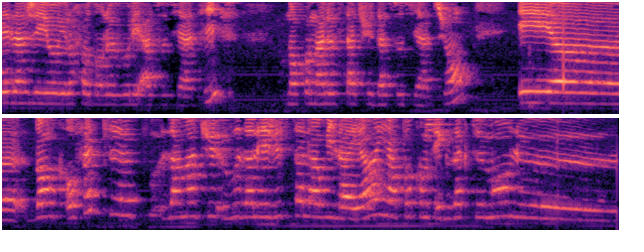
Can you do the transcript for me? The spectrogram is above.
les NGO, ils sont dans le volet associatif. Donc, on a le statut d'association. Et euh, donc, au fait, vous allez juste à la wilaya, il y a comme exactement le,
